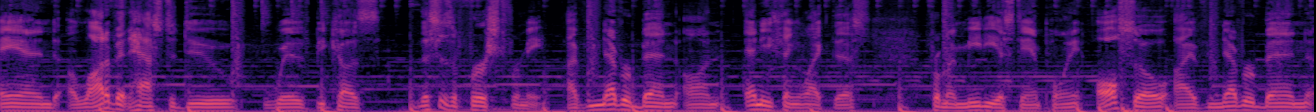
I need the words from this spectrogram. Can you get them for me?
And a lot of it has to do with because this is a first for me. I've never been on anything like this from a media standpoint. Also, I've never been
